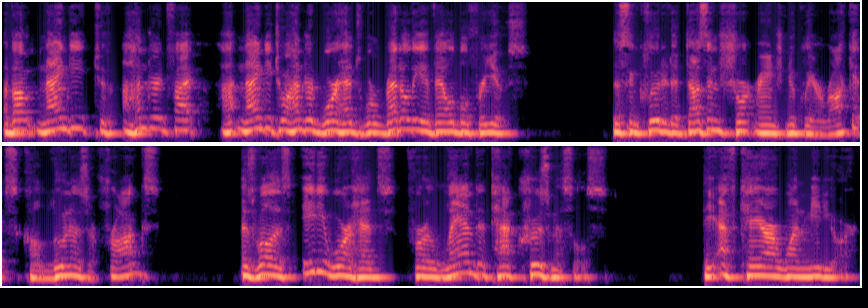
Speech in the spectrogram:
about 90 to 100, uh, 90 to 100 warheads were readily available for use. This included a dozen short range nuclear rockets called Lunas or Frogs, as well as 80 warheads for land attack cruise missiles, the FKR 1 Meteor.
